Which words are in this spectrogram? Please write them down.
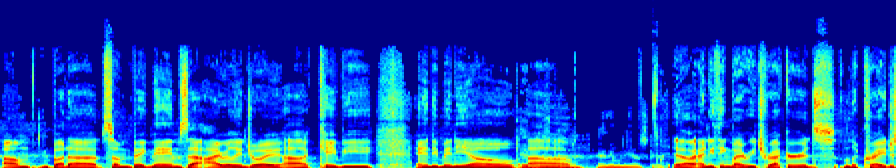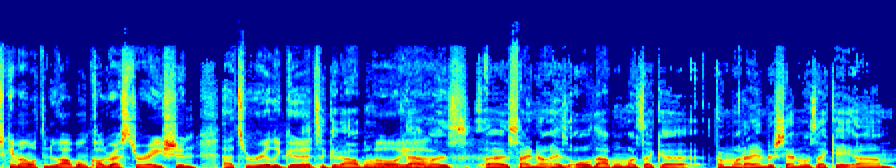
Um, but uh, some big names that I really enjoy: uh, KB, Andy Mineo. Um, good. Andy Mineo's good. uh, anything by Reach Records. Lecrae just came out with a new album called Restoration. That's really good. That's a good album. Oh, yeah. That was uh, side note. His old album was like a, from what I understand, was like a. um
